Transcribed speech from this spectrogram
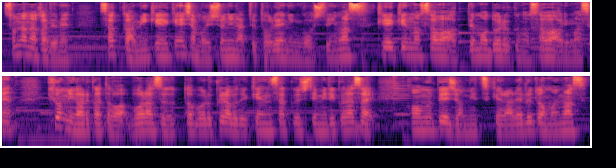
そんな中でね、サッカー未経験者も一緒になってトレーニングをしています。経験の差はあっても努力の差はありません。興味がある方はボラスフットボールクラブで検索してみてください。ホームページを見つけられると思います。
